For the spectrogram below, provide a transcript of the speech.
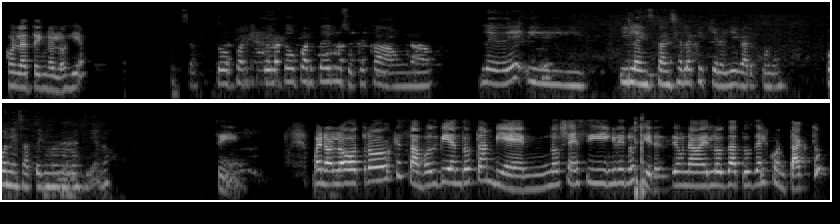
con la tecnología. Todo parte, todo parte del uso que cada uno le dé y, y la instancia a la que quiera llegar con, con esa tecnología, ¿no? Sí. Bueno, lo otro que estamos viendo también, no sé si Ingrid nos quieres de una vez los datos del contacto.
